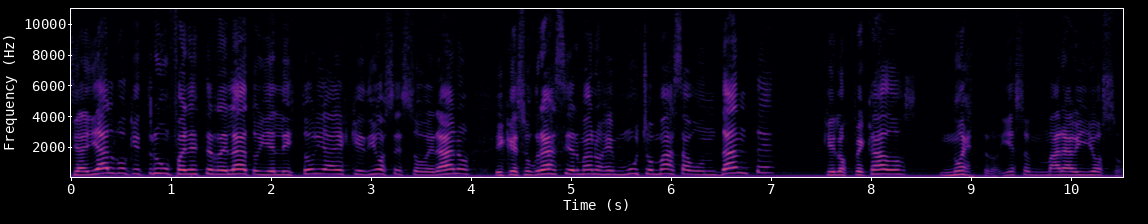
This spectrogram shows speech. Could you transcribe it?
Si hay algo que triunfa en este relato y en la historia es que Dios es soberano y que su gracia, hermanos, es mucho más abundante que los pecados nuestros. Y eso es maravilloso.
